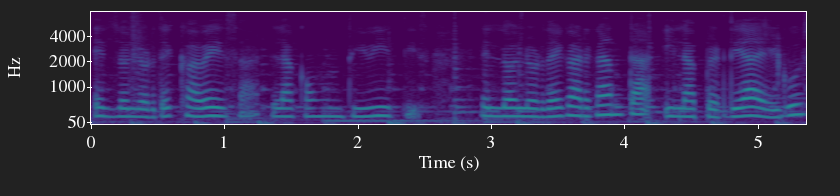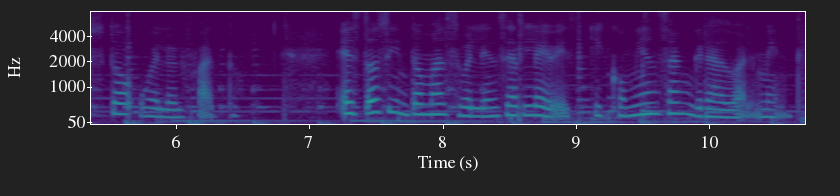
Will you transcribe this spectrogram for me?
el dolor de cabeza, la conjuntivitis, el dolor de garganta y la pérdida del gusto o el olfato. Estos síntomas suelen ser leves y comienzan gradualmente.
